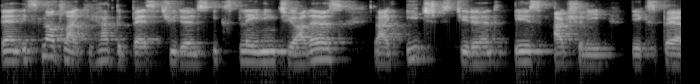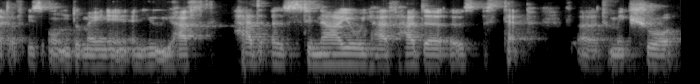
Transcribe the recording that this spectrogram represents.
then it's not like you have the best students explaining to others. Like each student is actually the expert of his own domain and you, you have had a scenario, you have had a, a step uh, to make sure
